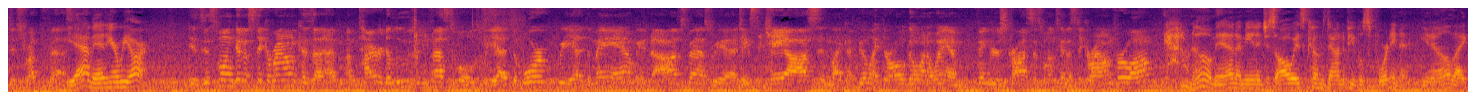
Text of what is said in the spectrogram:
Disrupt Fest. Yeah, man. Here we are. Is this one gonna stick around? Because I'm, I'm tired of losing festivals. We had the Borg, we had the Mayhem, we had the Ozzfest, we had Taste the Chaos, and like I feel like they're all going away. I'm fingers crossed this one's gonna stick around for a while. Yeah, I don't know, man. I mean, it just always comes down to people supporting it. You know, like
